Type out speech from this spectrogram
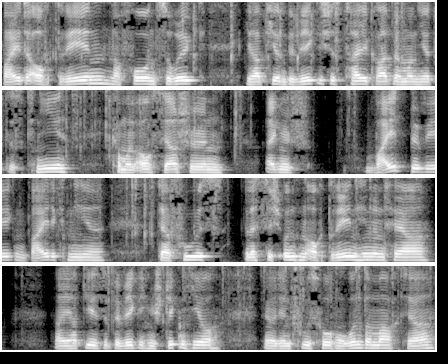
beide auch drehen, nach vor und zurück. Ihr habt hier ein bewegliches Teil, gerade wenn man hier das Knie, kann man auch sehr schön eigentlich weit bewegen, beide Knie. Der Fuß lässt sich unten auch drehen hin und her. Ja, ihr habt diese beweglichen Stücken hier, wenn ihr den Fuß hoch und runter macht, ja.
